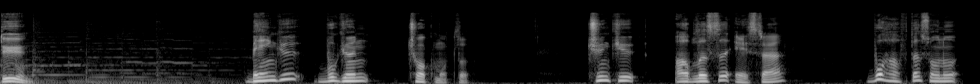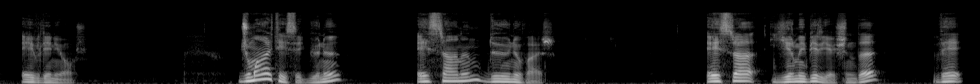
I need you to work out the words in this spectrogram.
Düğün Bengü bugün çok mutlu. Çünkü ablası Esra bu hafta sonu evleniyor. Cumartesi günü Esra'nın düğünü var. Esra 21 yaşında ve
